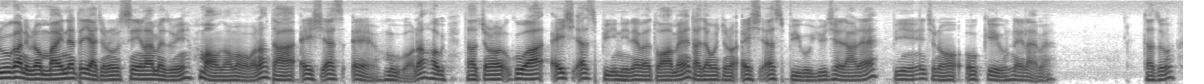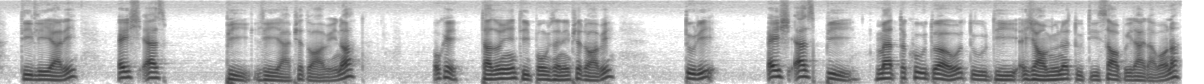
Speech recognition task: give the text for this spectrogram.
0ကနေပြီးတော့ minus 100ကျွန်တော်တို့ဆင်းလိုက်မယ်ဆိုရင်မှောင်သွားမှာပေါ့နော်ဒါ HSL မှုပေါ့နော်ဟုတ်ပြီဒါကျွန်တော်တို့အခုက HSB အနေနဲ့ပဲသွားမယ်ဒါကြောင့်မို့ကျွန်တော် HSB ကိုရွေးချယ်ထားတယ်ပြီးရင်ကျွန်တော် OK ကိုနှိပ်လိုက်မယ်ဒါဆိုဒီလေယာတွေ HSB လေယာဖြစ်သွားပြီနော် OK ဒါဆိုရင်ဒီပုံစံလေးဖြစ်သွားပြီသူဒီ HSB map တစ်ခုအတွက်ကိုသူဒီအယောင်မျိုးနဲ့သူတိဆောက်ပေးလိုက်တာပေါ့နော်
